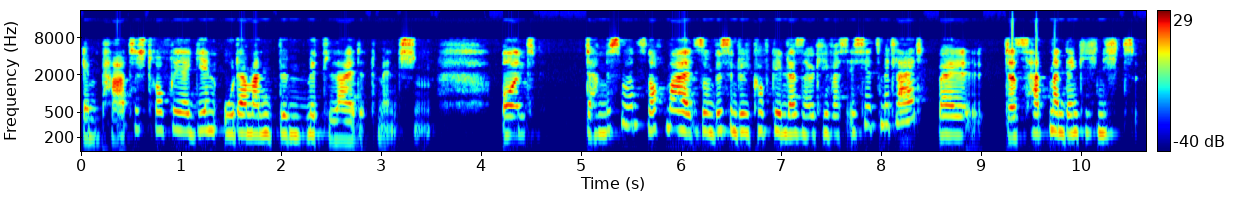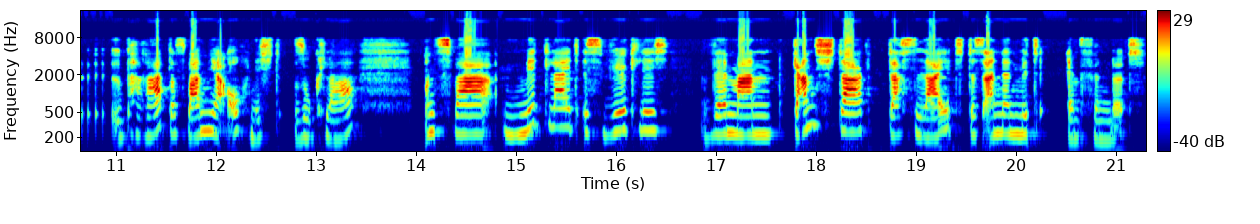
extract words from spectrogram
empathisch darauf reagieren oder man bemitleidet Menschen. Und da müssen wir uns noch mal so ein bisschen durch den Kopf gehen lassen, okay, was ist jetzt Mitleid? Weil das hat man, denke ich, nicht äh, parat. Das war mir auch nicht so klar. Und zwar, Mitleid ist wirklich, wenn man ganz stark das Leid des anderen mitempfindet.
